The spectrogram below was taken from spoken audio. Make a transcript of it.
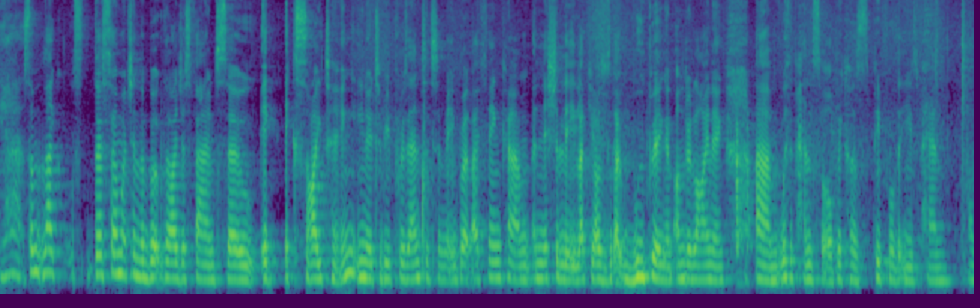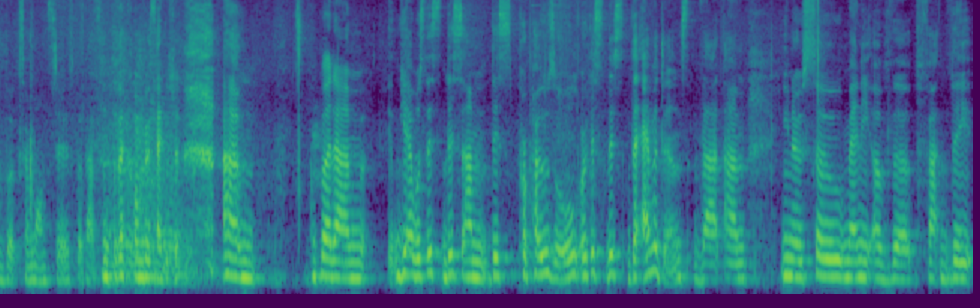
Yeah, some like there's so much in the book that I just found so exciting, you know, to be presented to me. But I think um, initially, like I was like whooping and underlining um, with a pencil because people that use pen on books are monsters. But that's another conversation. Um, but um, yeah, was this this um, this proposal or this this the evidence that um, you know so many of the fa- the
